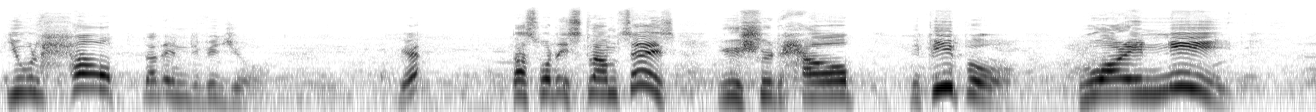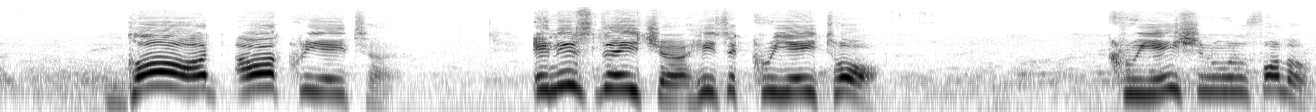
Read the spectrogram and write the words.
You will help that individual. Yeah, that's what Islam says. You should help the people who are in need. God, our Creator, in His nature, He's a creator. Creation will follow.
